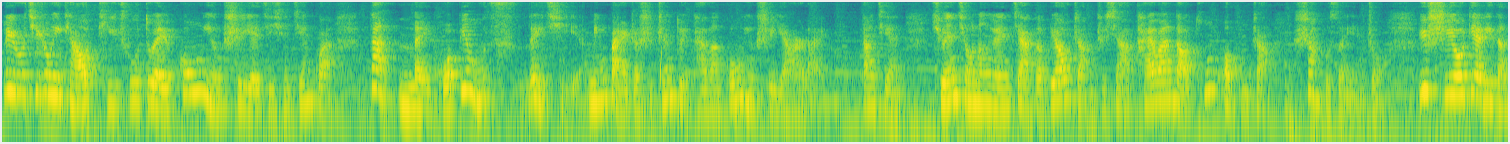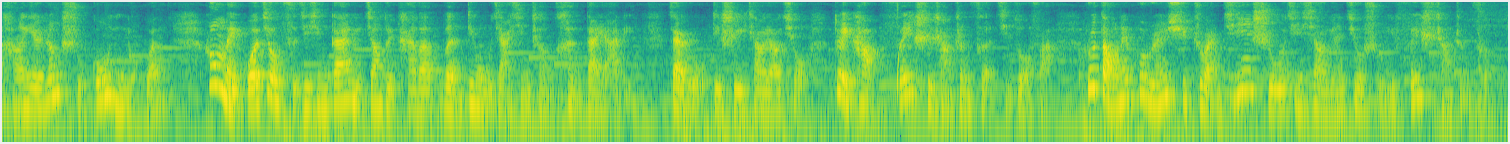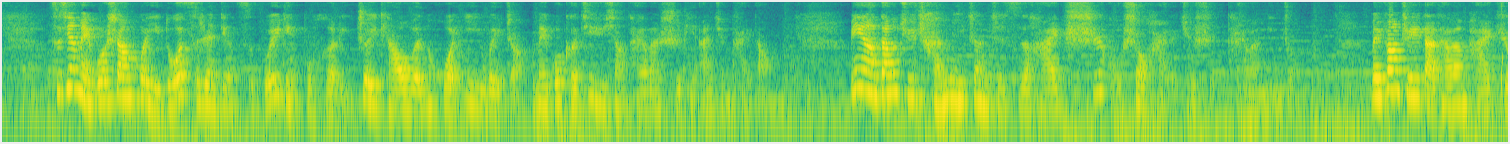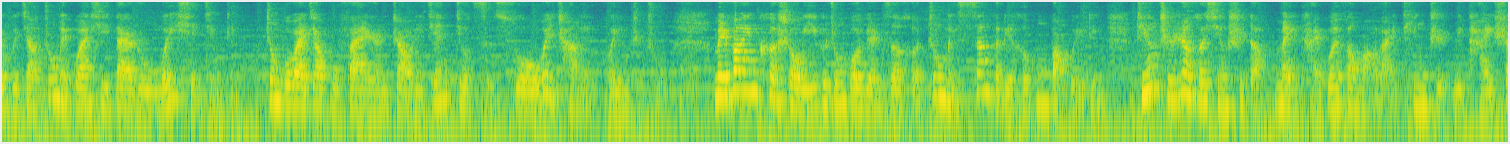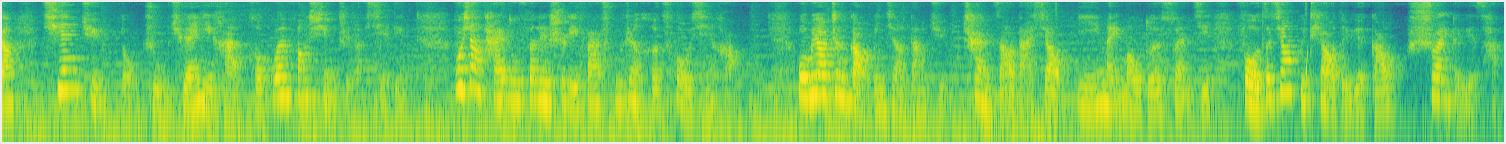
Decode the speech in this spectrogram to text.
例如，其中一条提出对公营事业进行监管，但美国并无此类企业，明摆着是针对台湾公营事业而来。当前全球能源价格飙涨之下，台湾的通货膨胀尚不算严重，与石油、电力等行业仍属供应有关。若美国就此进行干预，将对台湾稳定物价形成很大压力。再如第十一条要求对抗非市场政策及做法，如岛内不允许转基因食物进校园，就属于非市场政策。此前，美国商会已多次认定此规定不合理。这一条文或意味着美国可继续向台湾食品安全开刀。民进党当局沉迷政治自嗨，吃苦受害的却是台湾民众。美方执意打台湾牌，只会将中美关系带入危险境地。中国外交部发言人赵立坚就此所谓倡议回应指出，美方应恪守一个中国原则和中美三个联合公报规定，停止任何形式的美台官方往来，停止与台商签具有主权意涵和官方性质的协定，不向台独分裂势力发出任何错误信号。我们要正告民进党当局，趁早打消以美谋独的算计，否则将会跳得越高，摔得越惨。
